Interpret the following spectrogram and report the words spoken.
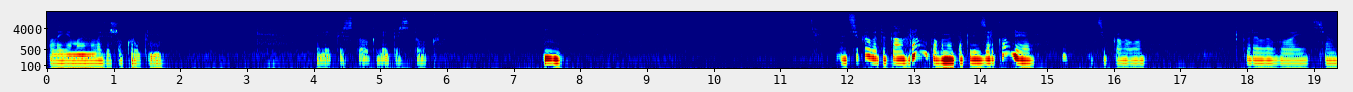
але я маю на увазі, що крупні. Ліпісток, ліпісток. Цікава така гранка, вона так відзеркалює. Цікаво. Переливається.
